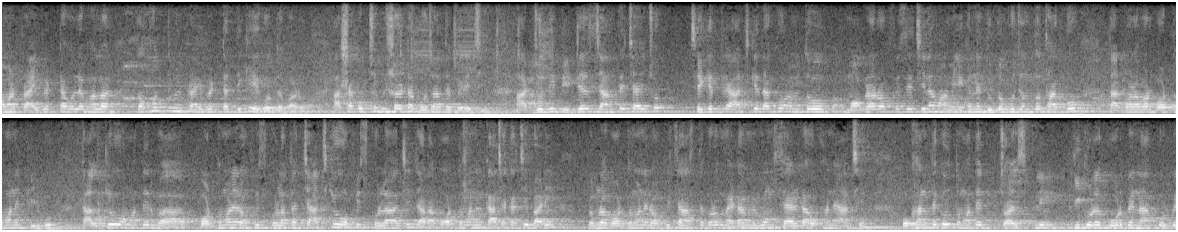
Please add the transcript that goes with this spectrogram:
আমার প্রাইভেটটা হলে ভালো তখন তুমি প্রাইভেটটার দিকে এগোতে পারো। আশা করছি বিষয়টা বোঝাতে পেরেছি। আর যদি ডিটেলস জানতে চাইছো, সেক্ষেত্রে আজকে দেখো, আমি তো মগরার অফিসে ছিলাম, আমি এখানে দুটো পর্যন্ত থাকব, তারপর আবার বর্ধমানে ফিরবো। কালকেও আমাদের বর্ধমানের অফিস খোলা থাকছে, আজকেও অফিস খোলা আছে, যারা বর্ধমানের কাছাকাছি বাড়ি, তোমরা বর্ধমানের অফিসে আসতে পারো ম্যাডাম এবং স্যাররা ওখানে আছেন। ওখান থেকেও তোমাদের চয়েস ফিলিং কী করে করবে, না করবে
